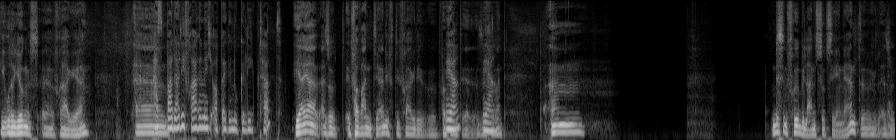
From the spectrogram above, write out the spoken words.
Die Udo Jürgens äh, Frage, ja. Ähm, Hast, war da die Frage nicht, ob er genug geliebt hat? ja, ja, also äh, verwandt, ja, die, die Frage, die äh, verwandt, ja, sehr ja. verwandt. Ähm, ein bisschen früh Bilanz zu ziehen, ja. Also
